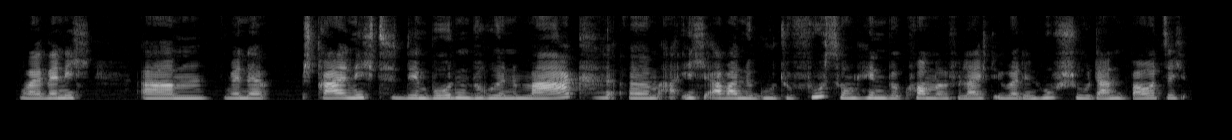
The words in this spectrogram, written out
Weil wenn ich Ähm, wenn der Strahl nicht den Boden berühren mag, ähm, ich aber eine gute Fußung hinbekomme, vielleicht über den Hufschuh, dann baut sich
